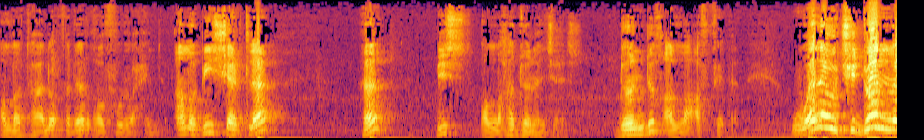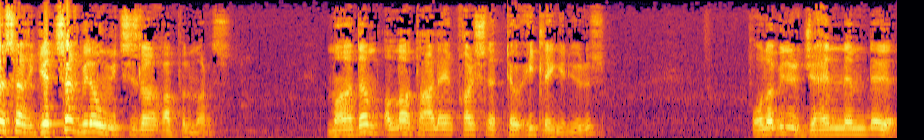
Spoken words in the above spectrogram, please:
Allah Teala o kadar gafur rahimdir. Ama bir şartla he, biz Allah'a döneceğiz. Döndük Allah affeder. Velev ki dönmesek geçsek bile umitsizliğe kapılmarız. Madem allah Teala'nın karşısına tevhidle geliyoruz olabilir cehennemde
